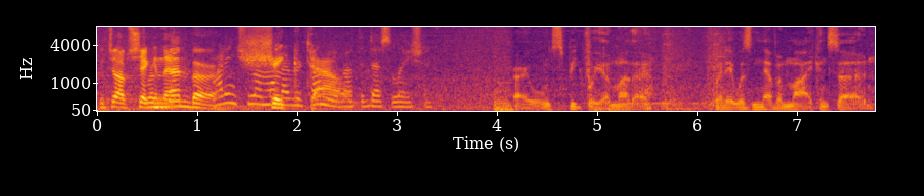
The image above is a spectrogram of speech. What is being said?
Good job shaking that. Remember, Why didn't you and shake ever tell down. me about the desolation? I won't speak for your mother, but it was never my concern.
